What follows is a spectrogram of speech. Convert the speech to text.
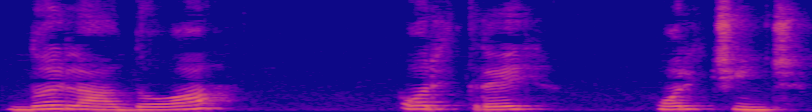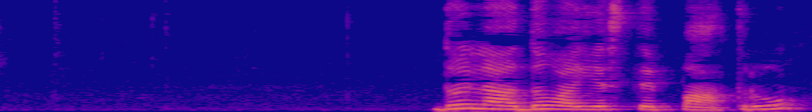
2 la a doua ori 3 ori 5. 2 la a doua este 4,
